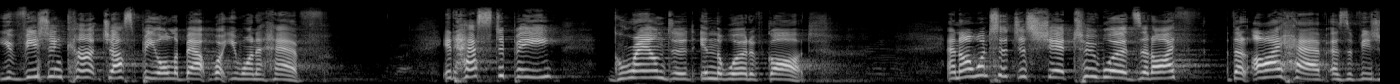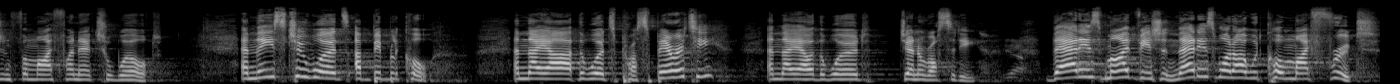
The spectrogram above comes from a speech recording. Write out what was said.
your vision can't just be all about what you want to have, it has to be grounded in the Word of God. And I want to just share two words that I, that I have as a vision for my financial world. And these two words are biblical. And they are the words prosperity and they are the word generosity. Yeah. That is my vision. That is what I would call my fruit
